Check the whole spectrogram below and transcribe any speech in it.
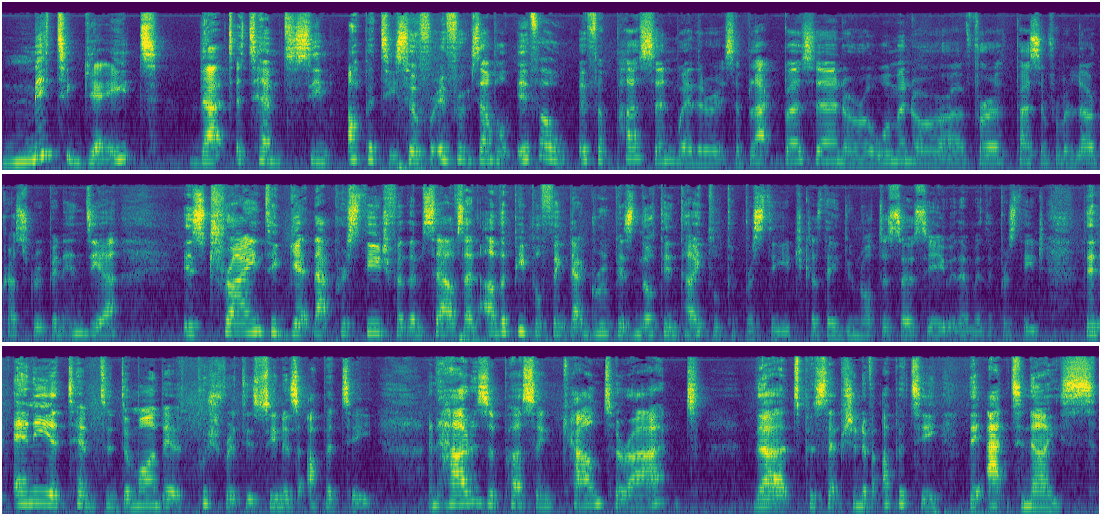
mitigate that attempt to seem uppity. So, for if, for example, if a if a person, whether it's a black person or a woman or a, for a person from a lower caste group in India, is trying to get that prestige for themselves, and other people think that group is not entitled to prestige because they do not associate with them with the prestige, then any attempt to demand it, push for it, is seen as uppity. And how does a person counteract that perception of uppity? They act nice.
